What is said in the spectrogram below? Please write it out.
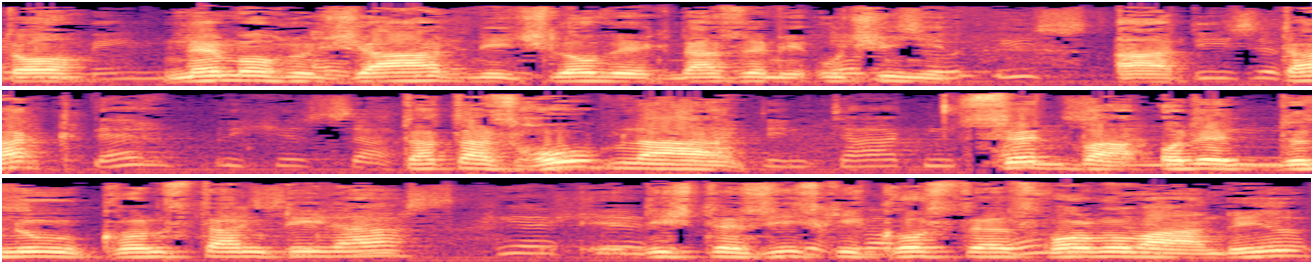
to nemohl žádný člověk na zemi učinit. A tak tata zhoubná sedba ode dnů Konstantina, když ten říšský kostel sformován byl,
